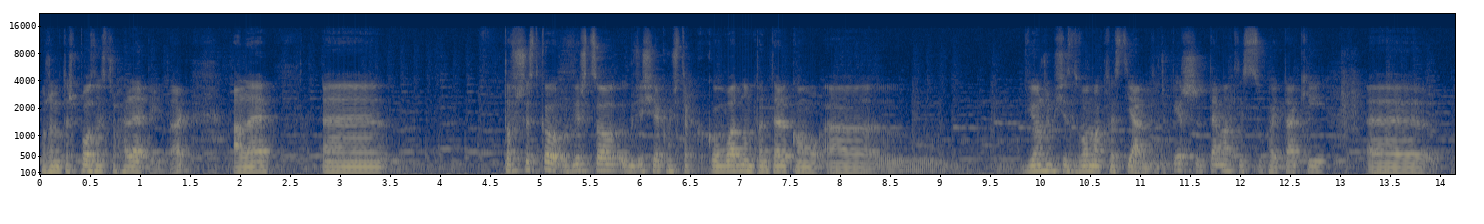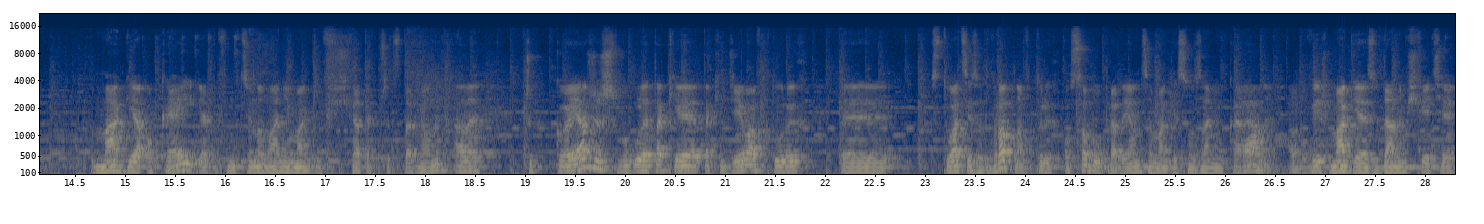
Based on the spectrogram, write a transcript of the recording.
możemy też poznać trochę lepiej, tak? Ale e, to wszystko, wiesz co, gdzieś jakąś taką ładną pętelką e, wiąże mi się z dwoma kwestiami. Znaczy, pierwszy temat jest, słuchaj, taki, e, magia ok, jakby funkcjonowanie magii w światach przedstawionych, ale czy kojarzysz w ogóle takie, takie dzieła, w których e, sytuacja jest odwrotna, w których osoby uprawiające magię są za nią karane? Albo wiesz, magia jest w danym świecie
